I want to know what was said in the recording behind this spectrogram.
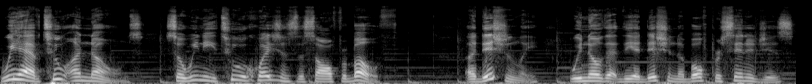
We have two unknowns, so we need two equations to solve for both. Additionally, we know that the addition of both percentages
